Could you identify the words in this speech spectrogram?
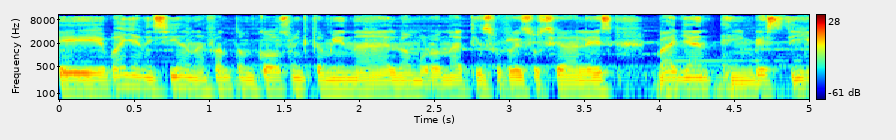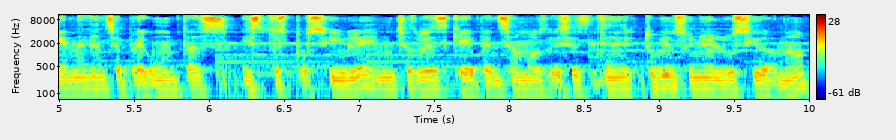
Eh, vayan y sigan a Phantom Cosmic, también a Alma Moronati en sus redes sociales. Vayan e investiguen, háganse preguntas. ¿Esto es posible? Muchas veces que pensamos, dices, "Tiene- tuve un sueño lúcido, ¿no?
